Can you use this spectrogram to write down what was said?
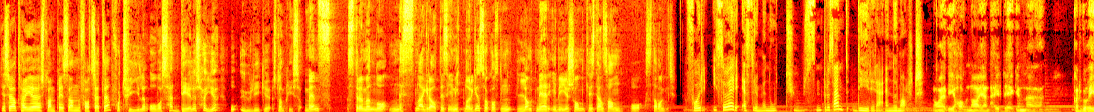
De svært høye strømprisene fortsetter. Fortviler over særdeles høye og ulike strømpriser. Mens strømmen nå nesten er gratis i Midt-Norge, så koster den langt mer i byer som Kristiansand og Stavanger. For i sør er strømmen nå 1000% dyrere enn normalt. Nå er vi havna i en helt egen kategori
